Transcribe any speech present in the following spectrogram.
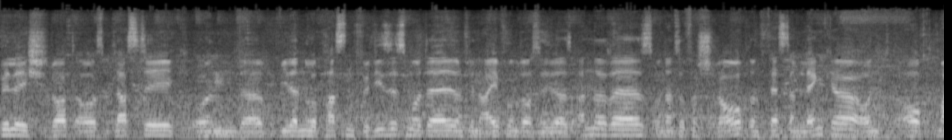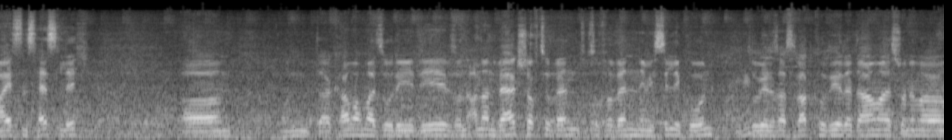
Billigschrott aus Plastik und äh, wieder nur passend für dieses Modell und für ein iPhone brauchst du wieder was anderes und dann so verschraubt und fest am Lenker und auch meistens hässlich. Ähm, Und da kam auch mal so die Idee, so einen anderen Werkstoff zu, zu verwenden, nämlich Silikon. Mhm. So wie wir das als Radkuriere damals schon immer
